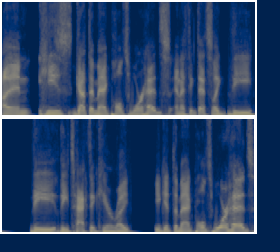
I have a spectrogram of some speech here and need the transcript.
and he's got the mag pulse warheads and i think that's like the the the tactic here right? You get the mag pulse warheads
